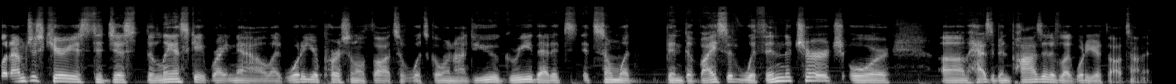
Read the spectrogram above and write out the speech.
But I'm just curious to just the landscape right now. Like, what are your personal thoughts of what's going on? Do you agree that it's it's somewhat been divisive within the church, or um, has it been positive? Like, what are your thoughts on it?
